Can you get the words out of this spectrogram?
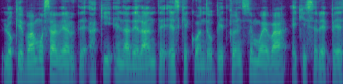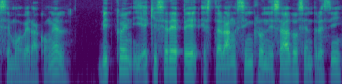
Lo que vamos a ver de aquí en adelante es que cuando Bitcoin se mueva, XRP se moverá con él. Bitcoin y XRP estarán sincronizados entre sí.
